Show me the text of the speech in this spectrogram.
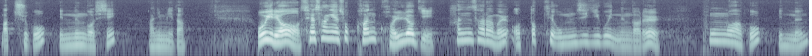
맞추고 있는 것이 아닙니다. 오히려 세상에 속한 권력이 한 사람을 어떻게 움직이고 있는가를 폭로하고 있는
